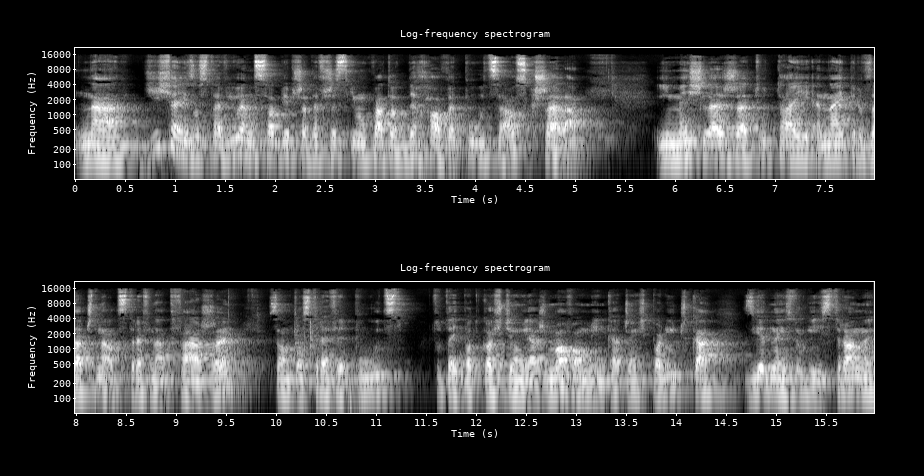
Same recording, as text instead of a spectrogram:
Na dzisiaj zostawiłem sobie przede wszystkim układ oddechowy, płuca, oskrzela. I myślę, że tutaj najpierw zacznę od stref na twarzy. Są to strefy płuc, tutaj pod kością jarzmową, miękka część policzka. Z jednej i z drugiej strony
